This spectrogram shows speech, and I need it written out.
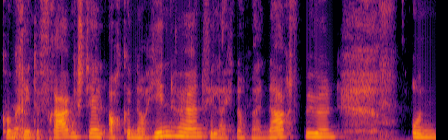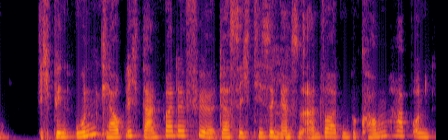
konkrete ja. Fragen stellen, auch genau hinhören, vielleicht nochmal nachspüren. Und ich bin unglaublich dankbar dafür, dass ich diese mhm. ganzen Antworten bekommen habe. Und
